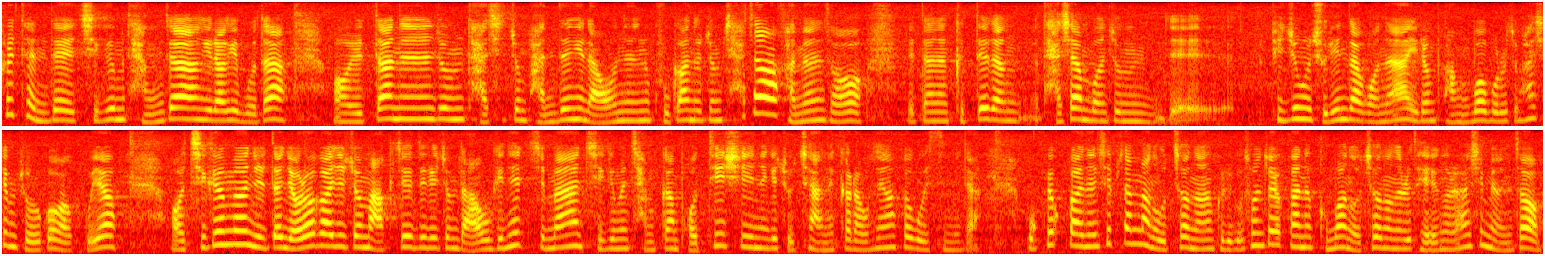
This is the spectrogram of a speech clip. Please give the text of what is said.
클 텐데 지금 당장이라기보다 어, 일단은 좀 다시 좀 반등이 나오는 구간을 좀 찾아가면서 일단은 그때 당, 다시 한번 좀 이제 비중을 줄인다거나 이런 방법으로 좀 하시면 좋을 것 같고요. 어, 지금은 일단 여러 가지 좀 악재들이 좀 나오긴 했지만 지금은 잠깐 버티시는 게 좋지 않을까라고 생각하고 있습니다. 목표가는 13만 5천 원 그리고 손절가는 9만 5천 원으로 대응을 하시면서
